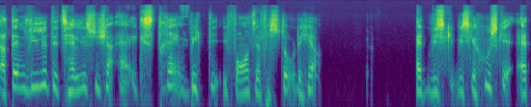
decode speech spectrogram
og den lille detalje, synes jeg, er ekstremt vigtig i forhold til at forstå det her at vi skal, vi skal huske, at,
